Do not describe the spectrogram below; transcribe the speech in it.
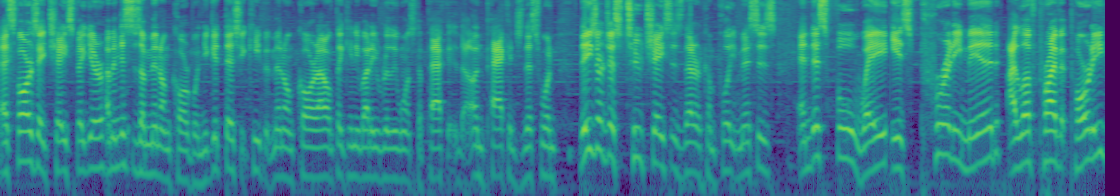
as far as a chase figure, I mean, this is a mint on card. When you get this, you keep it mint on card. I don't think anybody really wants to pack unpackage this one. These are just two chases that are complete misses and this full wave is pretty mid. I love Private Party,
